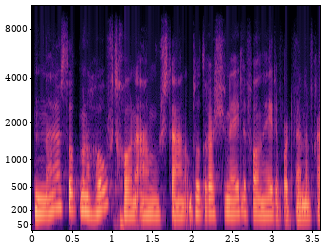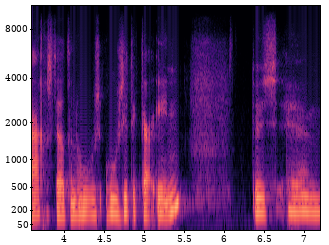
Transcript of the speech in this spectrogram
Naast dat mijn hoofd gewoon aan moest staan op dat rationele van, hé, er wordt wel een vraag gesteld en hoe, hoe zit ik daarin? Dus ehm,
